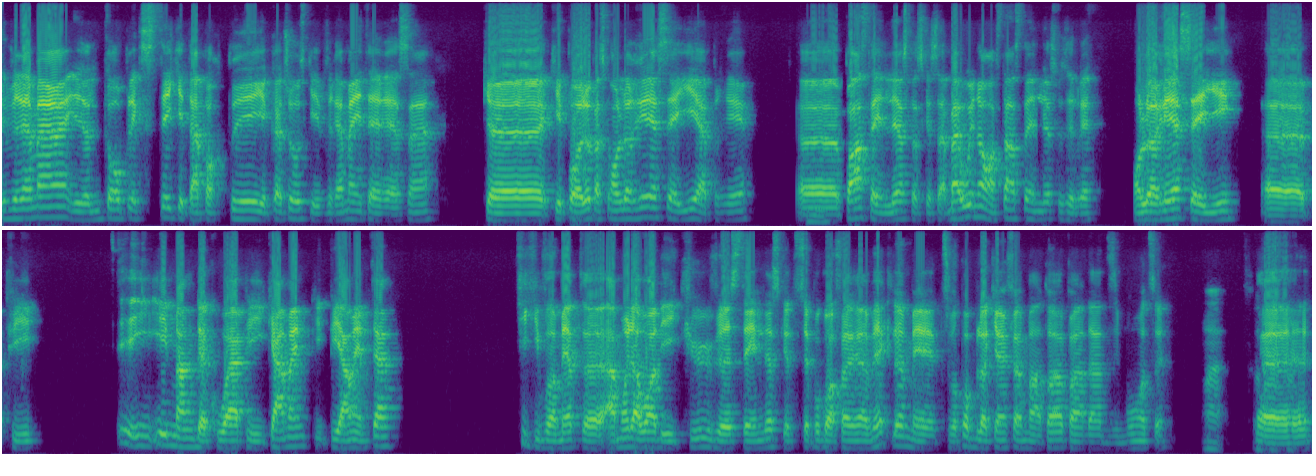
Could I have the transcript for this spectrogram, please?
vraiment, il y a une complexité qui est apportée, il y a quelque chose qui est vraiment intéressant, que, qui est pas là, parce qu'on l'a réessayé après. Euh, pas en stainless, parce que ça. Ben oui, non, c'était en stainless, c'est vrai. On l'a réessayé, euh, puis il, manque de quoi, puis quand même, puis, en même temps, qui qui va mettre, euh, à moins d'avoir des cuves stainless que tu sais pas quoi faire avec, là, mais tu vas pas bloquer un fermenteur pendant 10 mois, tu sais. Ouais. Euh,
